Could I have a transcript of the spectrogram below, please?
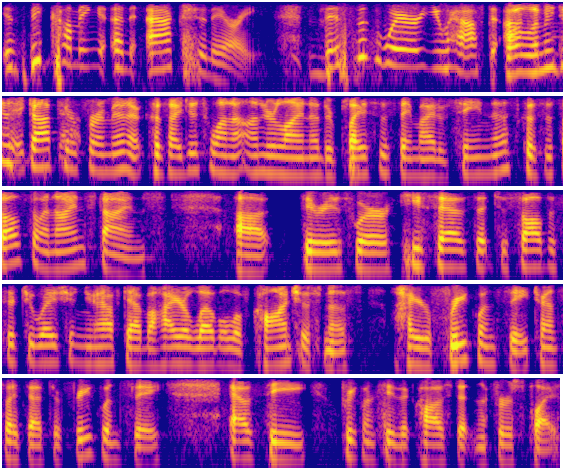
is becoming an actionary. This is where you have to. Well, let me just stop here for a minute because I just want to underline other places they might have seen this because it's also in Einstein's uh, theories where he says that to solve a situation you have to have a higher level of consciousness, higher frequency. Translate that to frequency as the frequency that caused it in the first place.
